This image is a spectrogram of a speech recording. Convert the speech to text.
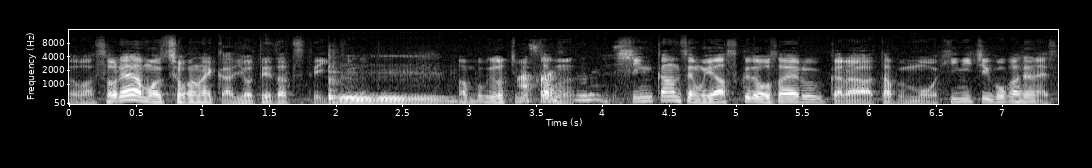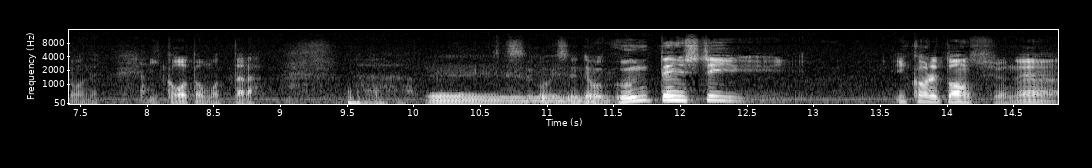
まあそれはもうしょうがないから予定立てていいかな、んまあ、僕どっちもあ多分新幹線も安くで抑えるから多分もう日にち動かせないですもんね。行こうと思ったら。うん。すごいですね。でも運転してい行かれたんですよね。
